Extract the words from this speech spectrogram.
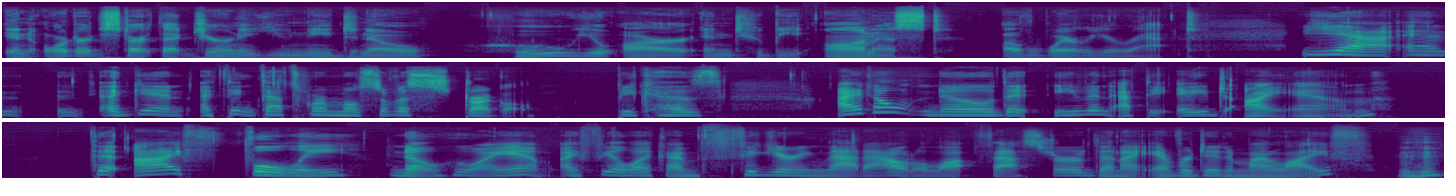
in order to start that journey, you need to know who you are and to be honest of where you're at. Yeah, and again, I think that's where most of us struggle because I don't know that even at the age I am that I fully know who I am. I feel like I'm figuring that out a lot faster than I ever did in my life. Mhm.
